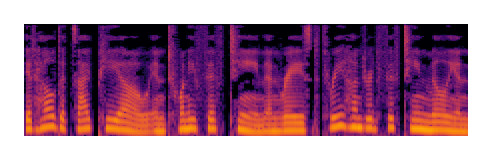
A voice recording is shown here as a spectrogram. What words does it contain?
It held its IPO in 2015 and raised $315 million.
